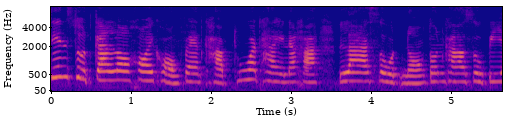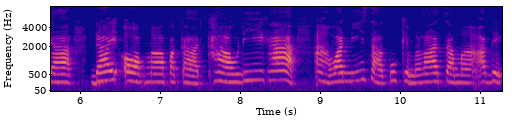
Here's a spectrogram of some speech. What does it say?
สิ้นสุดการรอคอยของแฟนคลับทั่วไทยนะคะ ล่าสุดน้องต้นข้าวสุปิยาได้ออกมาประกาศข่าวดีค่ะอะ วันนี้สากุกเขมราชจะมาอัปเดต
